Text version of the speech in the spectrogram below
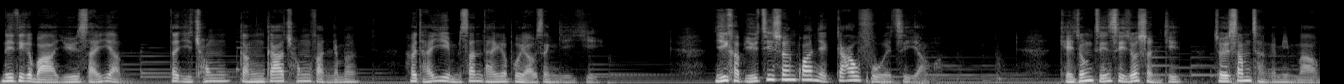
呢啲嘅话语使人得以充更加充分咁样去体验身体嘅配偶性意义，以及与之相关嘅交付嘅自由，其中展示咗纯洁。最深层嘅面貌，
